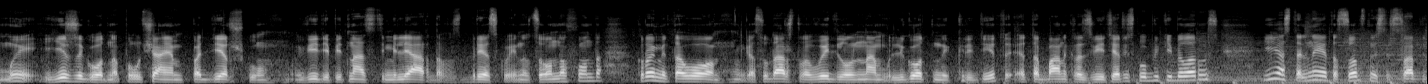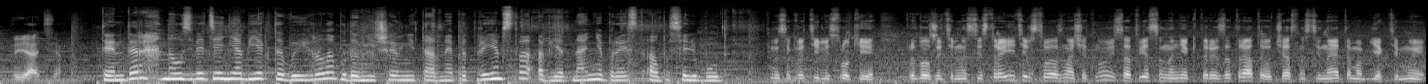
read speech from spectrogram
мы ежегодно получаем поддержку в виде 15 миллиардов с Брестского инновационного фонда. Кроме того, государство выделило нам льготный кредит. Это Банк развития Республики Беларусь. И остальные это собственные средства предприятия. Тендер на ўзвядзенне аб'екта выйграла будаўнічае унітарнае прадпрыемства аб'яднання Брест-Албасельбуд. Мы сократили сроки продолжительности строительства, значит, ну и, соответственно, некоторые затраты, вот, в частности, на этом объекте мы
